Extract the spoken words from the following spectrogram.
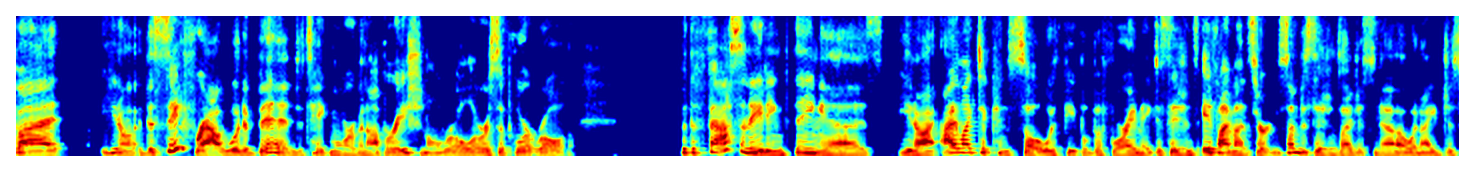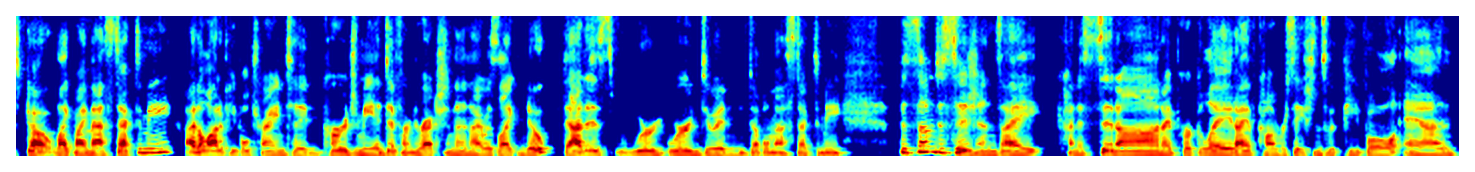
But you know the safe route would have been to take more of an operational role or a support role. But the fascinating thing is, you know, I, I, like to consult with people before I make decisions if I'm uncertain. Some decisions I just know and I just go. Like my mastectomy, I had a lot of people trying to encourage me a different direction. And I was like, nope, that is we're we're doing double mastectomy. But some decisions I kind of sit on, I percolate, I have conversations with people. And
